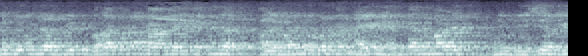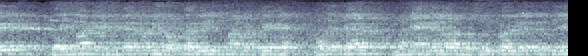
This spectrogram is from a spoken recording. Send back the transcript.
ಮುಖ್ಯಮಂತ್ರಿ ಬಿಟ್ಟು ಬರಕೊಂಡ ಕಾರಣ ಯಾಕಂದ್ರೆ ಅಲ್ಲಿ ಮಣ್ಣು ಕೊಡ್ಬೇಕು ಹೇಳಿ ಹೆಂಗಾರು ಮಾಡಿ. ನೀವು ಡಿ ಸಿ ಅವ್ರಿಗೆ ಹೇಳಿ, ದಯಮಾಡಿ ಹೆಂಗಾರು ಮಾಡಿ, ರೊಕ್ಕ ರಿಲೀಸ್ ಮಾಡಿ ಅಂತ ಹೇಳಿ. ಅದಕ್ಕೆ ಮನ್ಯಾಗೆಲ್ಲ ಮುಸುಲ್ಕ ಇಲ್ಲೇ ಕೂತೀರಿ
